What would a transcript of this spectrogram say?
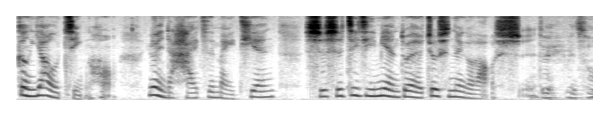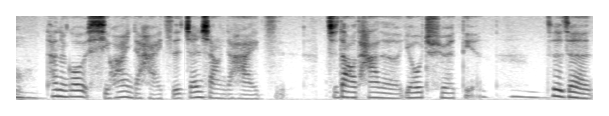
更要紧哈，因为你的孩子每天时时际际面对的就是那个老师，对，没错。他能够喜欢你的孩子，珍赏你的孩子，知道他的优缺点，嗯这真的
